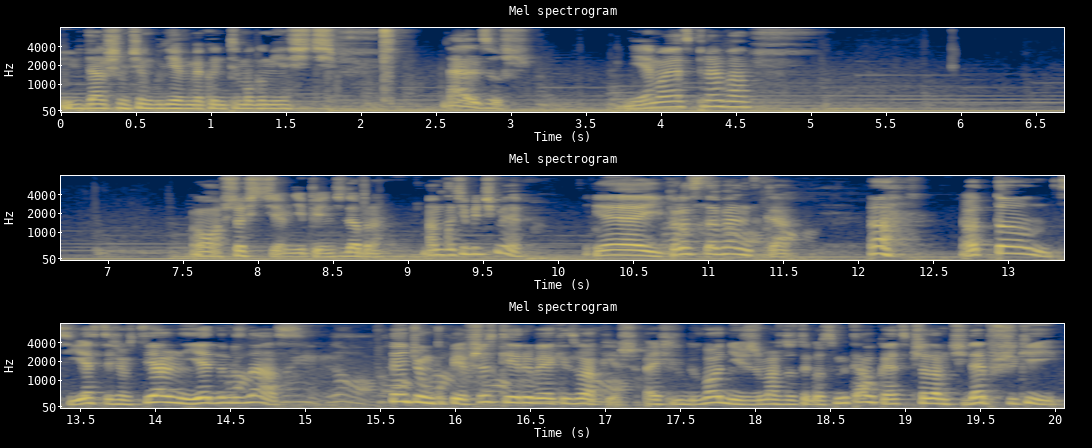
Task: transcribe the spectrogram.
I w dalszym ciągu nie wiem, jak oni to mogą jeść. No ale cóż. Nie moja sprawa. O, 6 ciemnie 5, dobra. Mam dla ciebie ćmy. Jej, prosta wędka. A, Odtąd jesteś oficjalnie jednym z nas. Chęcią kupię wszystkie ryby, jakie złapiesz. A jeśli udowodnisz, że masz do tego smykałkę, sprzedam ci lepszy kij.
